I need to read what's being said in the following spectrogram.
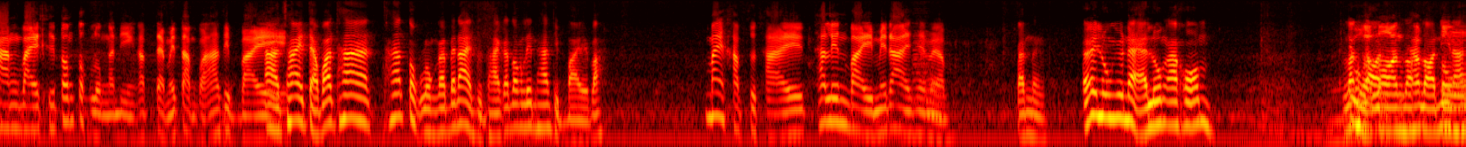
ทางใบคือต้องตกลงกันเองครับ แต่ไม่ต่ำกว่าห้าสิบใบอ่าใช่แต่ว่าถ้าถ้าตกลงกันไม่ได้สุดท้ายก็ต้องเล่นห้าสิบใบปะไม่ครับสุดท้ายถ้าเล่นใบไม่ได้ใช่ไหมครับแป๊บหนึ่งเอ้ยลุงอยู่ไหนอะลุงอาคม อยู่กับรอนครับรอนตรนี่งนะ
